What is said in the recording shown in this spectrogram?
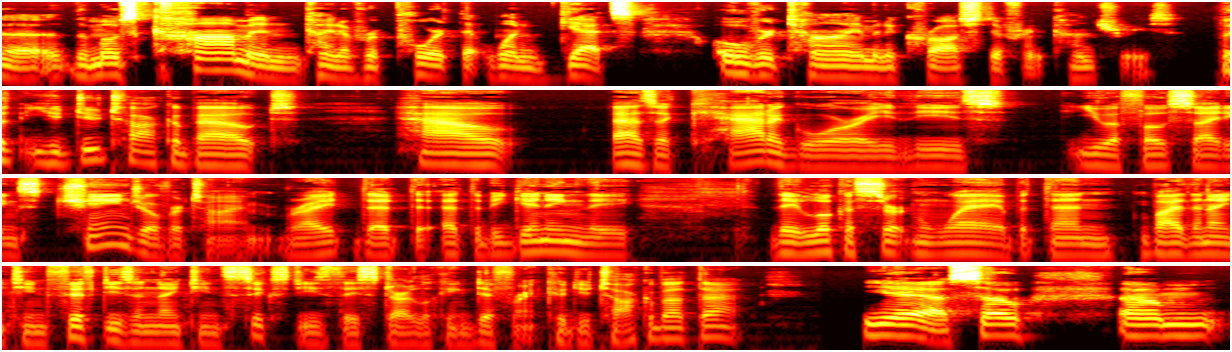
uh, the most common kind of report that one gets over time and across different countries. But you do talk about how as a category, these UFO sightings change over time, right? That at the beginning they they look a certain way, but then by the 1950s and 1960s they start looking different. Could you talk about that? Yeah, so um,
